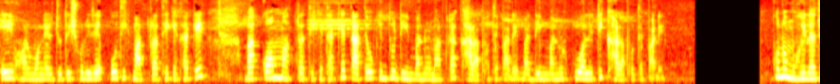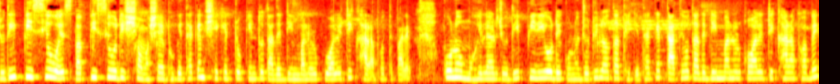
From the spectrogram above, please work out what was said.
এই হরমোনের যদি শরীরে অধিক মাত্রা থেকে থাকে বা কম মাত্রা থেকে থাকে, তাতেও কিন্তু ডিম্বাণুর মাত্রা খারাপ হতে পারে বা ডিম্বাণুর কোয়ালিটি খারাপ হতে পারে। কোনো মহিলা যদি পিসিওএস বা পিসিওডির সমস্যায় ভুগে থাকেন, সেক্ষেত্রেও কিন্তু তাদের ডিম্বাণুর কোয়ালিটি খারাপ হতে পারে। কোনো মহিলার যদি পিরিয়ডে কোনো জটিলতা থেকে থাকে, তাতেও তাদের ডিম্বাণুর কোয়ালিটি খারাপ হবে।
